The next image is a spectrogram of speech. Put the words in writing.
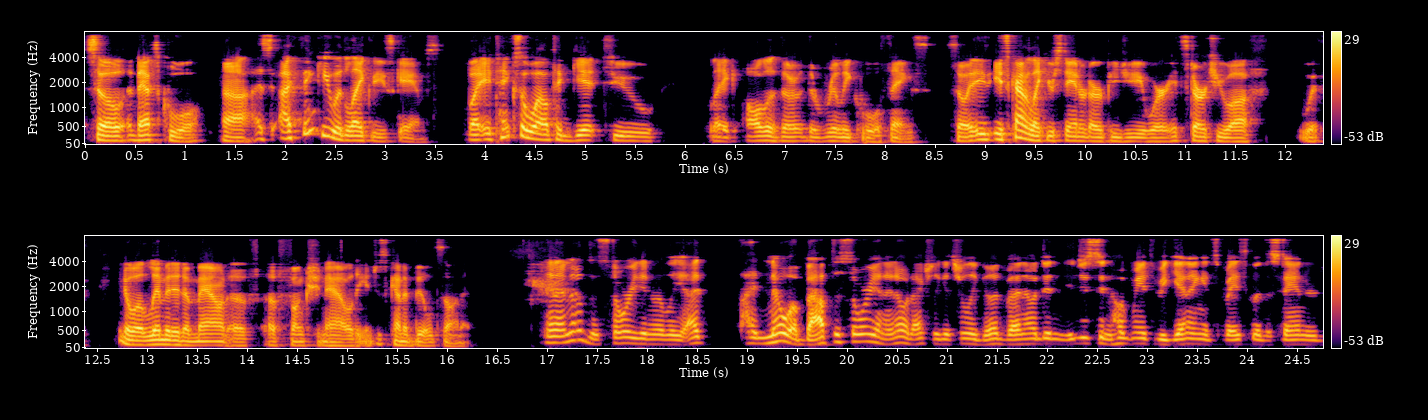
so that's cool. Uh, I think you would like these games, but it takes a while to get to like all of the the really cool things. So it, it's kind of like your standard RPG where it starts you off with you know a limited amount of of functionality and just kind of builds on it. And I know the story didn't really. I I know about the story, and I know it actually gets really good, but I know it didn't. It just didn't hook me at the beginning. It's basically the standard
